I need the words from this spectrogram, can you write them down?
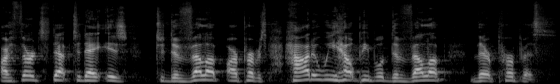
Our third step today is to develop our purpose. How do we help people develop their purpose?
